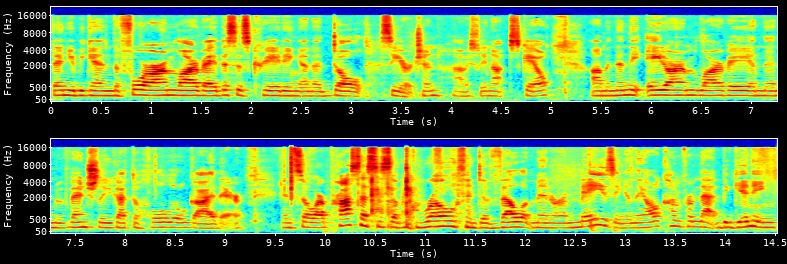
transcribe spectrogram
then you begin the four arm larvae. This is creating an adult sea urchin, obviously not scale. Um, and then the eight arm larvae, and then eventually you got the whole little guy there. And so our processes of growth and development are amazing, and they all come from that beginning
